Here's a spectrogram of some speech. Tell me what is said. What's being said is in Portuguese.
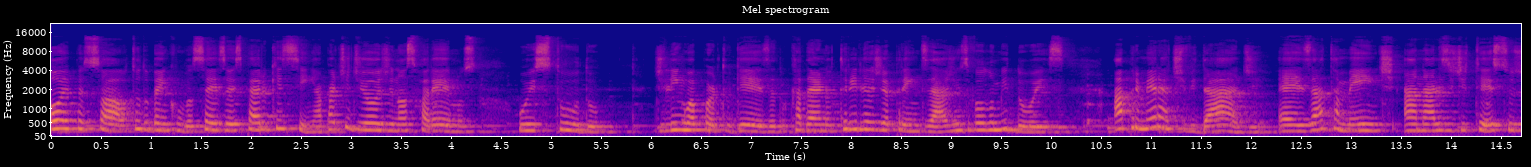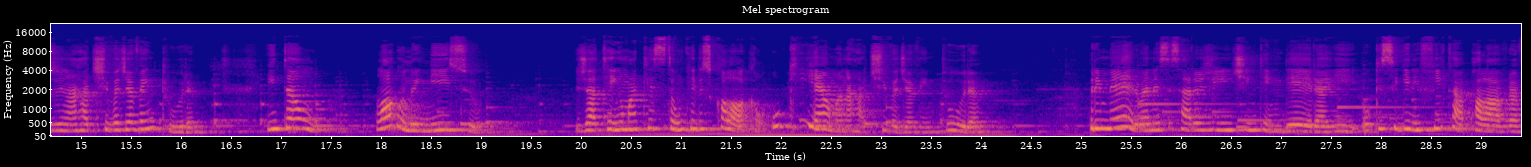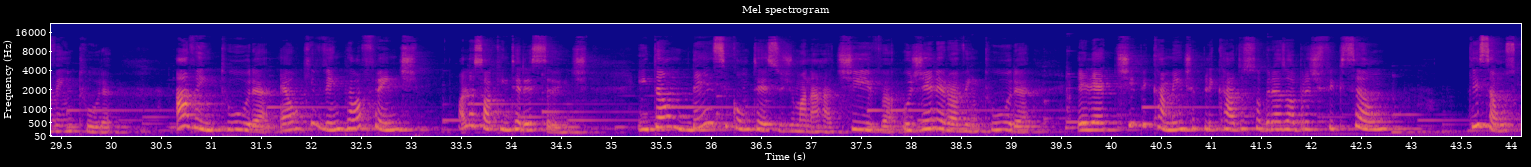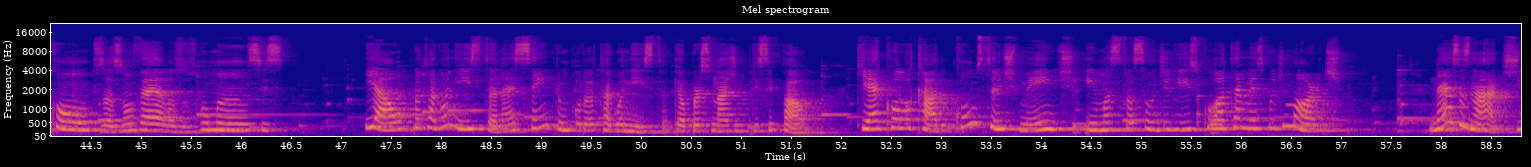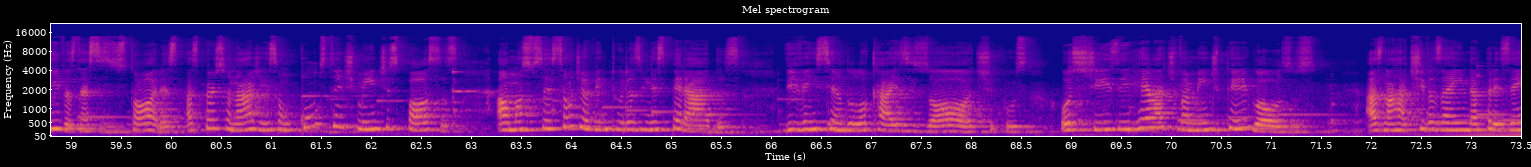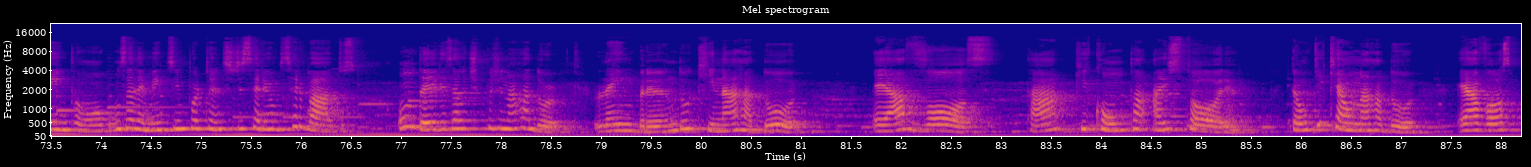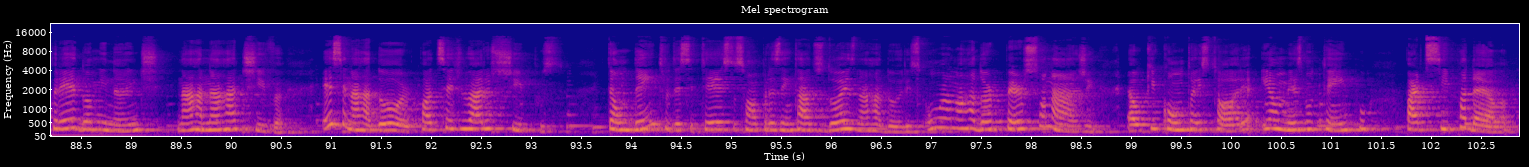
Oi, pessoal, tudo bem com vocês? Eu espero que sim. A partir de hoje, nós faremos o estudo de língua portuguesa do caderno Trilhas de Aprendizagens, volume 2. A primeira atividade é exatamente a análise de textos de narrativa de aventura. Então, logo no início, já tem uma questão que eles colocam: o que é uma narrativa de aventura? Primeiro, é necessário a gente entender aí o que significa a palavra aventura. Aventura é o que vem pela frente. Olha só que interessante. Então, nesse contexto de uma narrativa, o gênero aventura, ele é tipicamente aplicado sobre as obras de ficção, que são os contos, as novelas, os romances. E há o protagonista, né? Sempre um protagonista, que é o personagem principal que é colocado constantemente em uma situação de risco ou até mesmo de morte. Nessas narrativas, nessas histórias, as personagens são constantemente expostas a uma sucessão de aventuras inesperadas, vivenciando locais exóticos, hostis e relativamente perigosos. As narrativas ainda apresentam alguns elementos importantes de serem observados. Um deles é o tipo de narrador. Lembrando que narrador é a voz, tá? Que conta a história. Então, o que é um narrador? É a voz predominante na narrativa. Esse narrador pode ser de vários tipos. Então, dentro desse texto são apresentados dois narradores. Um é o narrador personagem, é o que conta a história e ao mesmo tempo participa dela.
